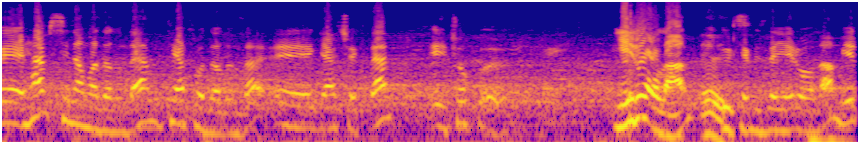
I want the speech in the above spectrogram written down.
Ve hem sinema dalında hem tiyatro dalında e, gerçekten e, çok e, yeri olan, Evet. ülkemizde yeri olan bir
